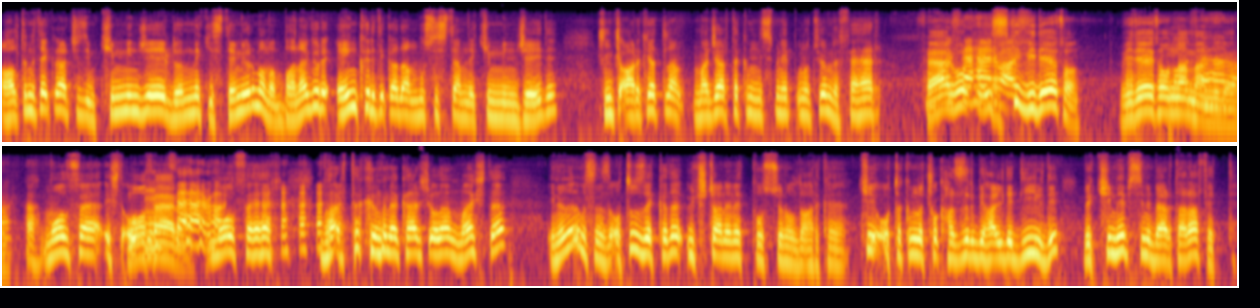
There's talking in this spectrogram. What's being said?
altını tekrar çizeyim. Kim Min-jae'ye dönmek istemiyorum ama bana göre en kritik adam bu sistemde Kim Min-jae'ydi. Çünkü arkaya atılan Macar takımın ismini hep unutuyorum da Feher. Fenerbahçe Feher eski var. Videoton. Videoton'dan ben biliyorum. var. Ha, Molfer işte o Molfer. Var. Molfer var takımına karşı olan maçta inanır mısınız 30 dakikada 3 tane net pozisyon oldu arkaya. Ki o takım da çok hazır bir halde değildi ve kim hepsini bertaraf etti.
